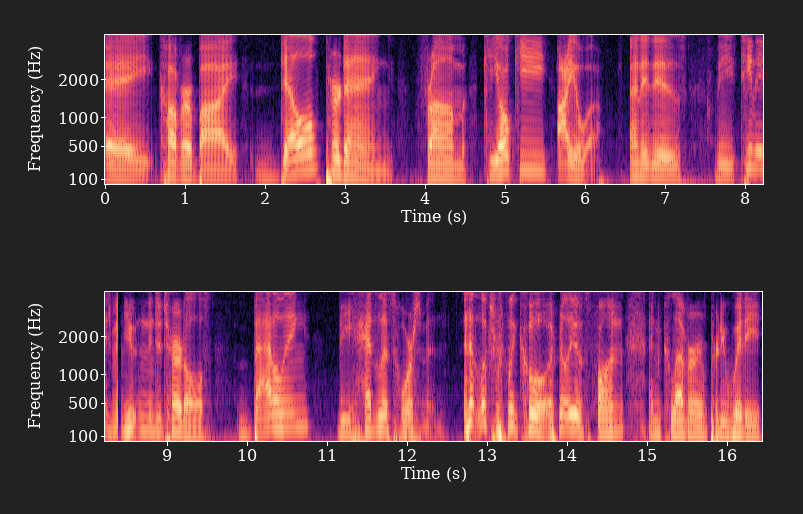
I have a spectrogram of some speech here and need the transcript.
a cover by Del Perdang from Keokee, Iowa. And it is the Teenage Mutant Ninja Turtles battling the Headless Horseman. And it looks really cool. It really is fun and clever and pretty witty.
